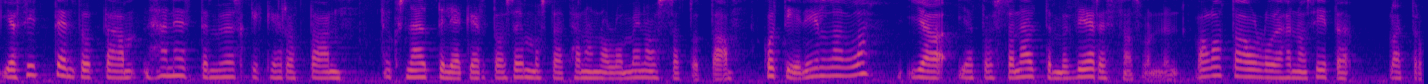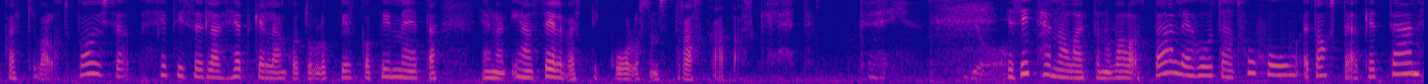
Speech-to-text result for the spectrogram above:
ja sitten tota, hänestä myöskin kerrotaan, yksi näyttelijä kertoo semmoista, että hän on ollut menossa tota, kotiin illalla, ja, ja tuossa näyttämön vieressä on semmoinen valotaulu, ja hän on siitä laittanut kaikki valot pois, ja heti sillä hetkellä, kun tullut pilkko pimeätä, ja hän on ihan selvästi kuullut semmoiset raskaat askeleet. Okay. Joo. Ja sitten hän on laittanut valot päälle ja huutanut huhuu, että onko täällä ketään.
